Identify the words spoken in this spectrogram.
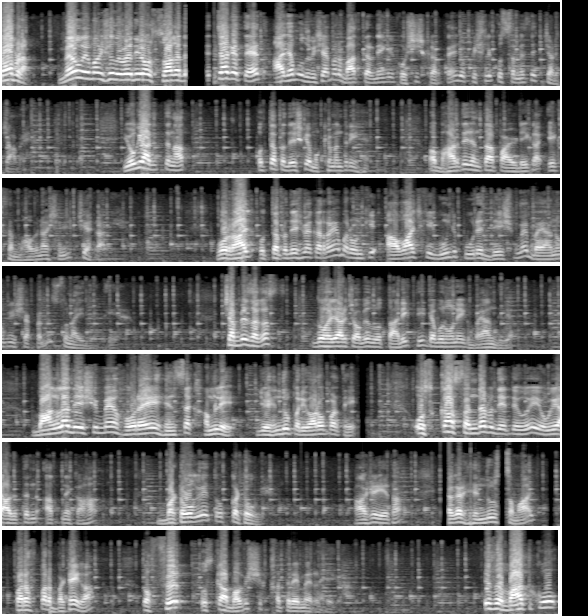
सापड़ा मैं हूँ हिमांशु द्विवेदी और स्वागत है चर्चा के तहत। आज हम उस विषय पर बात करने की कोशिश करते हैं जो पिछले कुछ समय से चर्चा में है। योगी आदित्यनाथ उत्तर प्रदेश के मुख्यमंत्री हैं और भारतीय जनता पार्टी का एक संभावनाशील चेहरा भी है। वो राज उत्तर प्रदेश में कर रहे हैं, पर उनकी आवाज़ की गूंज पूरे देश में बयानों की शक्ल में सुनाई देती है। 26 अगस्त 2024 वो तारीख थी जब उन्होंने एक बयान दिया। बांग्लादेश में हो रहे हिंसक हमले, जो हिंदू परिवारों पर थे, उसका संदर्भ देते हुए योगी आदित्यनाथ ने कहा, बटोगे तो कटोगे। आशय यह था अगर हिंदू समाज परस्पर बटेगा तो फिर उसका भविष्य खतरे में रहेगा। इस बात को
